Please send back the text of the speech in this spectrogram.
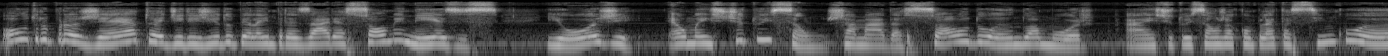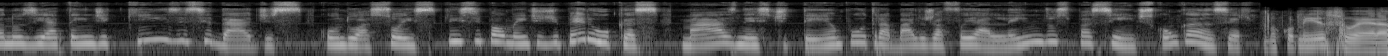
Outro projeto é dirigido pela empresária Sol Menezes e hoje é uma instituição chamada Sol Doando Amor. A instituição já completa cinco anos e atende 15 cidades, com doações principalmente de perucas, mas neste tempo o trabalho já foi além dos pacientes com câncer. No começo era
